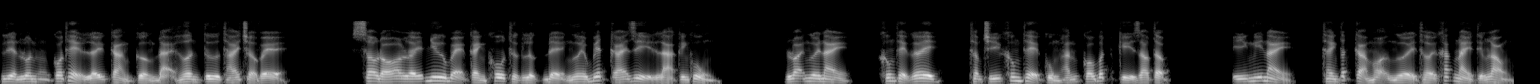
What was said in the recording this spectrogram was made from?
liền luôn có thể lấy càng cường đại hơn tư thái trở về. Sau đó lấy như bẻ cành khô thực lực để ngươi biết cái gì là kinh khủng. Loại người này, không thể gây, thậm chí không thể cùng hắn có bất kỳ giao tập. Ý nghĩ này, thành tất cả mọi người thời khắc này tiếng lòng.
